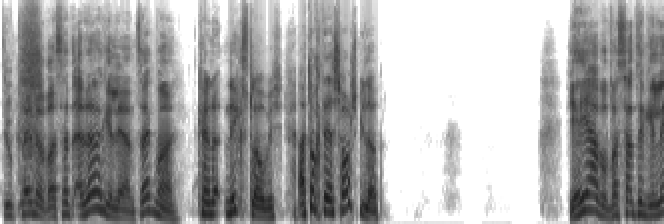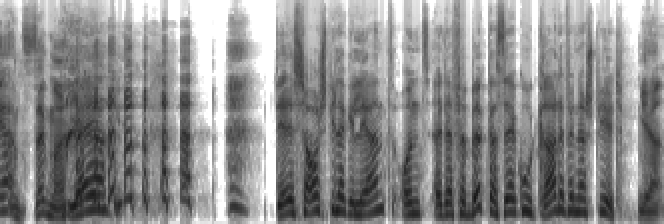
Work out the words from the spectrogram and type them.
du Penner, was hat Allah gelernt? Sag mal. Keine, nix, glaube ich. Ach doch, der ist Schauspieler. Ja, ja, aber was hat er gelernt? Sag mal. Ja, ja. Der ist Schauspieler gelernt und äh, der verbirgt das sehr gut, gerade wenn er spielt. Ja.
